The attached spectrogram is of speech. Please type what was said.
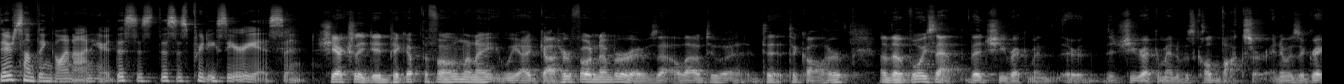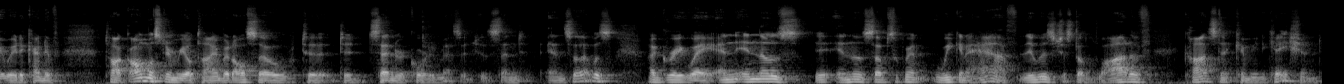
there's something going on here. This is this is pretty serious. And She actually did pick up the phone when I we I got her phone number. I was allowed to uh, to, to call her. Uh, the voice app that she recommended or that she recommended was called Voxer, and it was a great way to kind of talk almost in real time, but also to to send recorded messages, and and so that was a great way. And in those in those subsequent week and a half, there was just a lot of constant communication,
